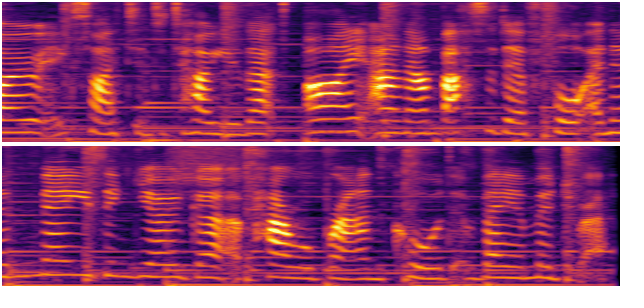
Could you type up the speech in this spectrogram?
So excited to tell you that I am ambassador for an amazing yoga apparel brand called Vaya Mudra.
